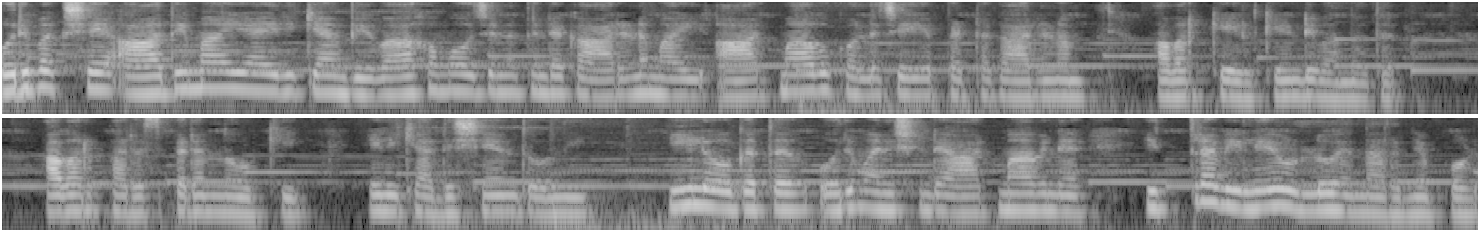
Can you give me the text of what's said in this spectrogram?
ഒരുപക്ഷെ ആദ്യമായി ആയിരിക്കാം വിവാഹമോചനത്തിന്റെ കാരണമായി ആത്മാവ് കൊല ചെയ്യപ്പെട്ട കാരണം അവർ കേൾക്കേണ്ടി വന്നത്. അവർ പരസ്പരം നോക്കി എനിക്ക് അതിശയം തോന്നി. ഈ ലോകത്ത് ഒരു മനുഷ്യന്റെ ആത്മാവിന് ഇത്ര വിലയുള്ളൂ എന്നറിഞ്ഞപ്പോൾ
